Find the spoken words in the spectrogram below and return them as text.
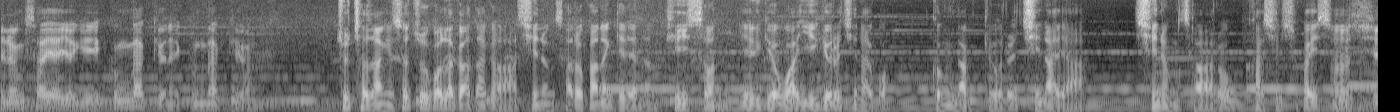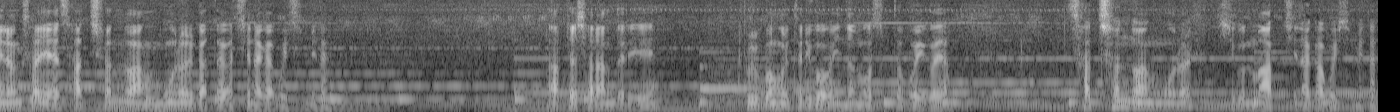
신흥사에 여기 극락교네, 극락교. 주차장에서 쭉 올라가다가 신흥사로 가는 길에는 비선 1교와 2교를 지나고 극락교를 지나야 신흥사로 가실 수가 아, 있습니다. 신흥사의 사천왕문을 갖다가 지나가고 있습니다. 앞에 사람들이 불공을 들이고 있는 모습도 보이고요. 사천왕문을 지금 막 지나가고 있습니다.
